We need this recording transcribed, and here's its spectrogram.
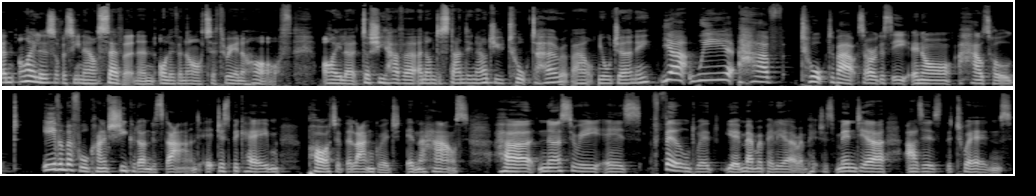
And Isla's obviously now seven, and Olive and Art are three and a half. Isla, does she have a, an understanding now? Do you talk to her about your journey? Yeah, we have talked about surrogacy in our household even before kind of she could understand. It just became part of the language in the house. Her nursery is filled with you know, memorabilia and pictures from India, as is the twins.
